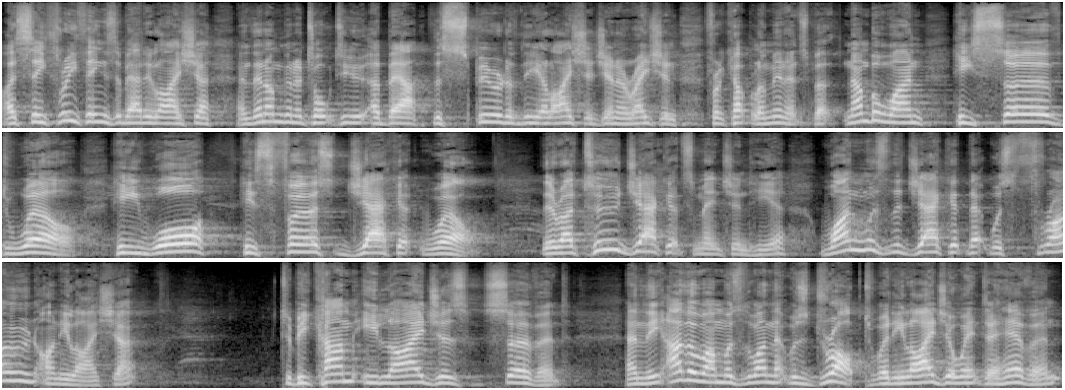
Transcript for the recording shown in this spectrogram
I see three things about Elisha, and then I'm going to talk to you about the spirit of the Elisha generation for a couple of minutes. But number one, he served well, he wore his first jacket well. There are two jackets mentioned here. One was the jacket that was thrown on Elisha to become Elijah's servant. And the other one was the one that was dropped when Elijah went to heaven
